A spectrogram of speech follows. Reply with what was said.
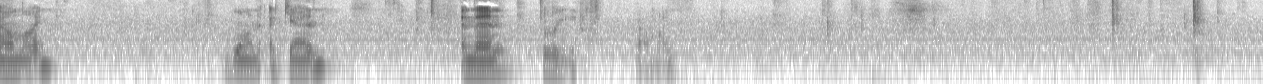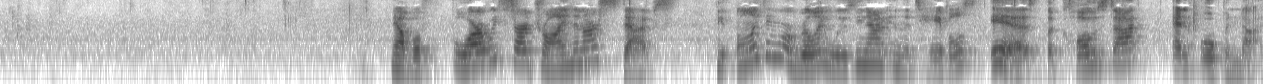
bound line. 1 again. And then 3, bound line. Now, before we start drawing in our steps, the only thing we're really losing out in the tables is the closed dot and open dot.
